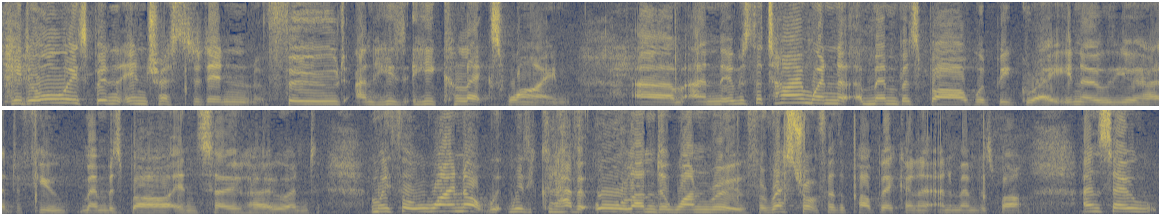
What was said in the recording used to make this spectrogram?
he'd always been interested in food, and he's, he collects wine. Um, and it was the time when a members' bar would be great. You know, you had a few members' bar in Soho, and, and we thought, well, why not? We, we could have it all under one roof, a restaurant for the public and a, and a members' bar. And so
